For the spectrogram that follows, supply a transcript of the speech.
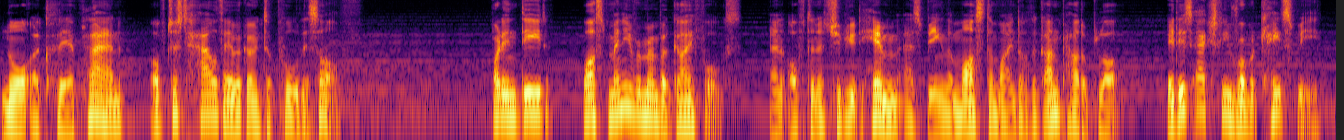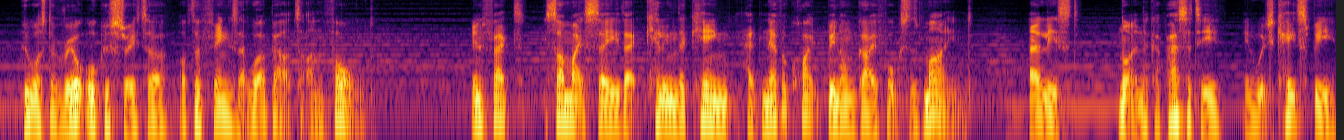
nor a clear plan of just how they were going to pull this off. But indeed, whilst many remember Guy Fawkes and often attribute him as being the mastermind of the gunpowder plot, it is actually Robert Catesby who was the real orchestrator of the things that were about to unfold. In fact, some might say that killing the king had never quite been on Guy Fawkes' mind, at least not in the capacity in which Catesby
